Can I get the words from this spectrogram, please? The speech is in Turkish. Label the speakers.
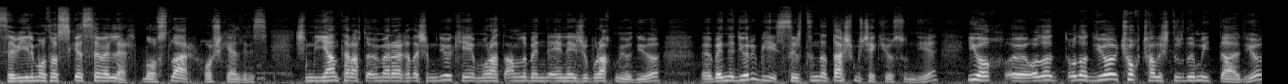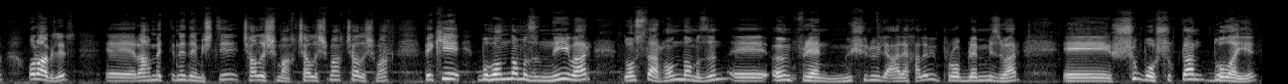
Speaker 1: Sevgili motosiklet severler, dostlar hoş geldiniz. Şimdi yan tarafta Ömer arkadaşım diyor ki Murat Anlı bende enerji bırakmıyor diyor. Ee, Ben de diyorum ki sırtında taş mı çekiyorsun diye. Yok e, o da, o da diyor çok çalıştırdığımı iddia ediyor. Olabilir. Ee, rahmetli ne demişti? Çalışmak, çalışmak, çalışmak. Peki bu Honda'mızın neyi var? Dostlar Honda'mızın e, ön fren müşürüyle alakalı bir problemimiz var. E, şu boşluktan dolayı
